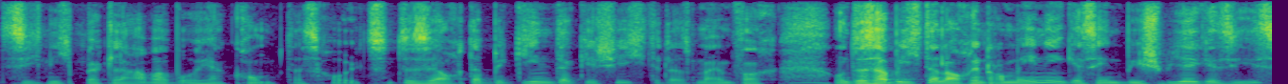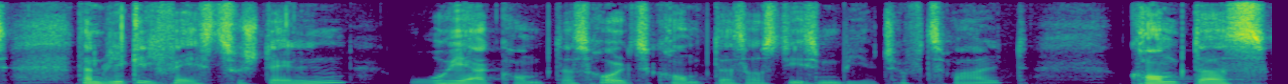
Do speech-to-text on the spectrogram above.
sich nicht mehr klar war, woher kommt das Holz. Und das ist ja auch der Beginn der Geschichte, dass man einfach, und das habe ich dann auch in Rumänien gesehen, wie schwierig es ist, dann wirklich festzustellen, woher kommt das Holz? Kommt das aus diesem Wirtschaftswald? Kommt das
